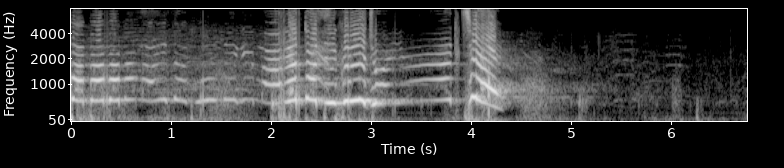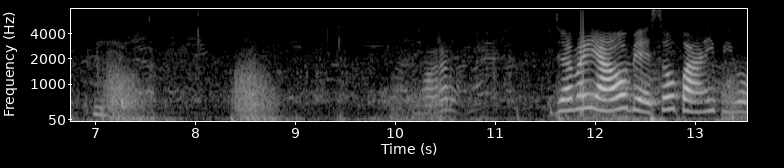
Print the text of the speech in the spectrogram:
બાપા બાપા મારી તો ભૂલ થઈ ગઈ મારે તો દીકરી જોઈએ જ છે જમાઈ આવો બેસો પાણી પીવો.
